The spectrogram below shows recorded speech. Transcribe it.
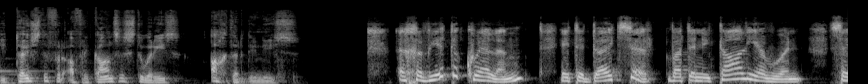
die tuiste vir Afrikaanse stories agter die nuus. 'n Gewete kwelling het 'n Duitser wat in Italië woon, sy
